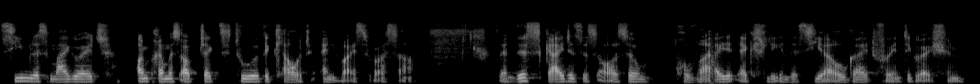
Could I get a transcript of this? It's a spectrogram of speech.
seamless migrate on-premise objects to the cloud and vice versa. And this guidance is also provided actually in the CIO guide for integration.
